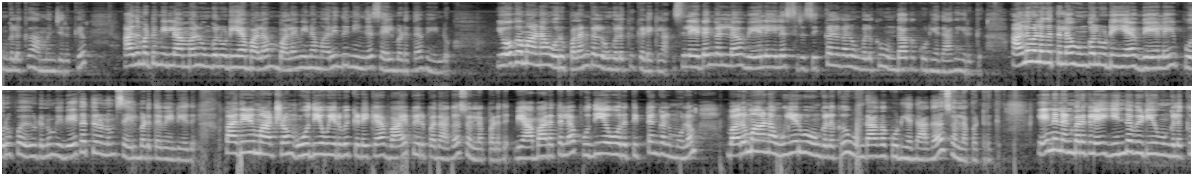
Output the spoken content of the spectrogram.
உங்களுக்கு அமைஞ்சிருக்கு. அது மட்டும் இல்லாமல் உங்களுடைய பலம் பலவீனம் அறிந்து நீங்கள் செயல்படுத்த வேண்டும். யோகமான ஒரு பலன்கள் உங்களுக்கு கிடைக்கலாம். சில இடங்களில் வேலையில் சிறு சிக்கல்கள் உங்களுக்கு உண்டாகக்கூடியதாக இருக்குது அலுவலகத்தில் உங்களுடைய வேலை பொறுப்பையுடனும் விவேகத்துடனும் செயல்படுத்த வேண்டியது. பதவி மாற்றம் ஊதிய உயர்வு கிடைக்க வாய்ப்பு இருப்பதாக சொல்லப்படுது. வியாபாரத்தில் புதிய ஒரு திட்டங்கள் மூலம் வருமான உயர்வு உங்களுக்கு உண்டாகக்கூடியதாக சொல்லப்பட்டிருக்கு. என்ன நண்பர்களே இந்த வீடியோ உங்களுக்கு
